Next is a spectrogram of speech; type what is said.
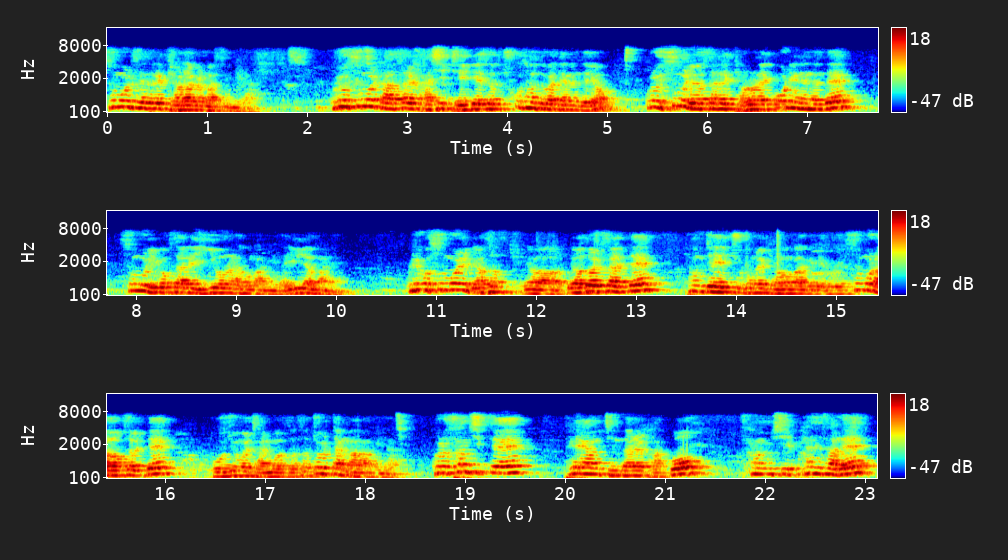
23살에 결학을 맞습니다. 그리고 25살 다시 재기해서 축구선수가 되는데요. 그리고 26살에 결혼에 꼴인했는데 27살에 이혼을 하고 맙니다. 1년 만에. 그리고 26, 어, 8살 때 형제의 죽음을 경험하게 되고요. 29살 때 보증을 잘못 써서 쫄딱 망합니다. 그리고 30세에 폐암 진단을 받고 31살에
